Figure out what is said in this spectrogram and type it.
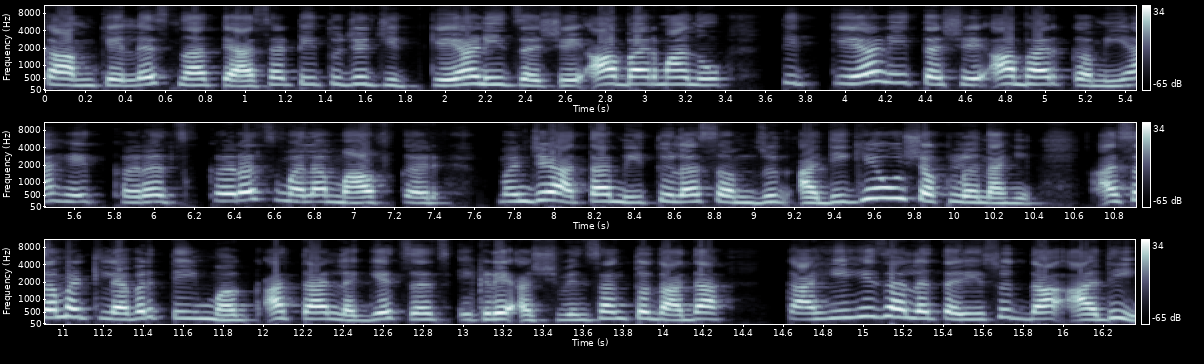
काम केलेस ना त्यासाठी तुझे जितके आणि जसे आभार मानू तितके आणि तसे आभार कमी आहेत. खरंच खरंच मला माफ कर. म्हणजे आता मी तुला समजून आधी घेऊ शकलो नाही. असं म्हटल्यावरती मग आता लगेचच इकडे अश्विन सांगतो दादा काहीही झालं तरी सुद्धा आधी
